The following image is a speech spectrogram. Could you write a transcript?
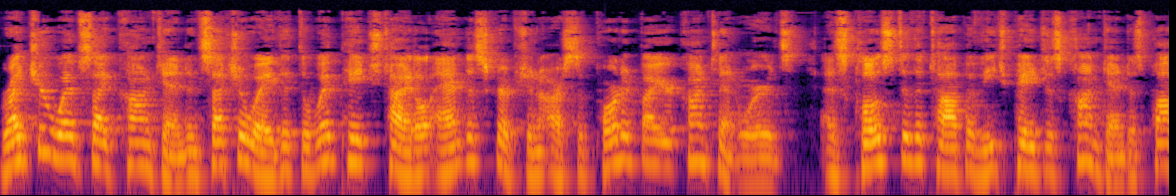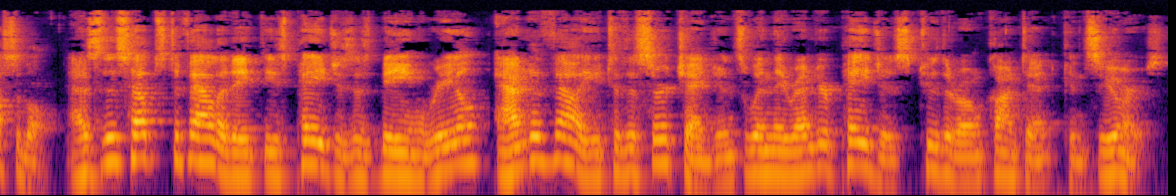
Write your website content in such a way that the web page title and description are supported by your content words as close to the top of each page's content as possible, as this helps to validate these pages as being real and of value to the search engines when they render pages to their own content consumers.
